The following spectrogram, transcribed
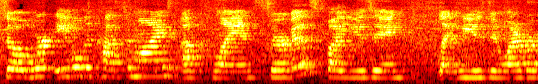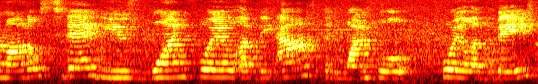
So we're able to customize a client service by using, like we used in one of our models today, we use one foil of the ash and one full foil of the beige.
